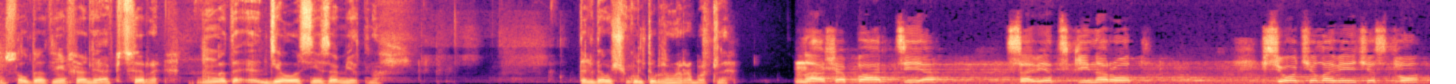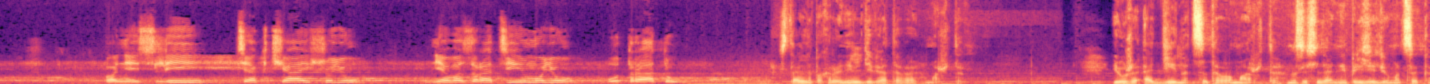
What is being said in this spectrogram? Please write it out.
ну, солдаты не охраняли, а офицеры. Ну, это делалось незаметно. Тогда очень культурно работали. Наша партия, советский народ, все человечество понесли тягчайшую, невозвратимую утрату. Сталина похоронили 9 марта. И уже 11 марта на заседании президиума ЦК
